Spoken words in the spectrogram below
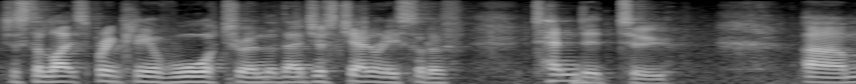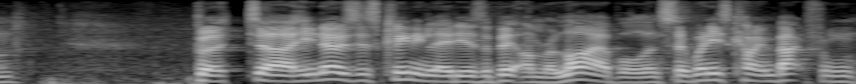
just a light sprinkling of water and that they're just generally sort of tended to. Um, but uh, he knows his cleaning lady is a bit unreliable, and so when he's coming back from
